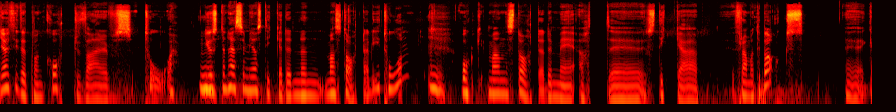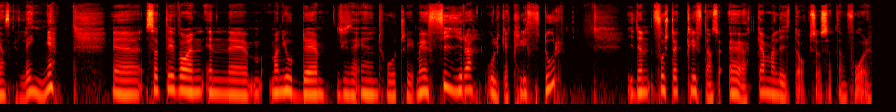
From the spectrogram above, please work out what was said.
Jag har tittat på en kortvarvstå. Mm. Just den här som jag stickade, den, man startade i tån Mm. och man startade med att eh, sticka fram och tillbaks eh, ganska länge. Eh, så att det var en, en eh, man gjorde ska säga, en, två, tre, man gjorde fyra olika klyftor. I den första klyftan så ökar man lite också så att den får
